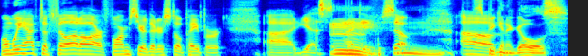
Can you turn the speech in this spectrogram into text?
when we have to fill out all our forms here that are still paper, uh, yes, I Mm, do. So, mm. um, Speaking of goals,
